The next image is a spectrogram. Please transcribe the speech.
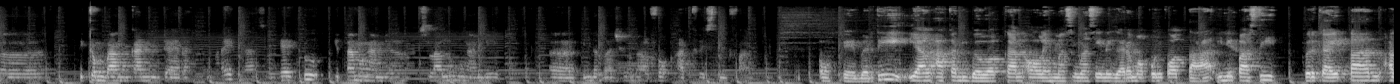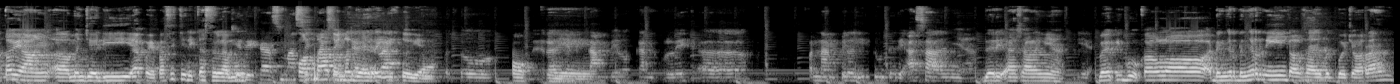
uh, dikembangkan di daerah mereka sehingga itu kita mengambil selalu mengambil uh, International Folk Art Festival. Oke, berarti yang akan dibawakan oleh masing-masing negara maupun kota ini pasti berkaitan atau yang uh, menjadi apa ya? Pasti ciri khas dalam ciri khas masing -masing kota atau negara daerah, itu ya. Betul. Oke. Okay. yang ditampilkan oleh uh, penampil itu dari asalnya. Dari asalnya. Yeah. Baik Ibu, kalau denger-denger nih kalau saya dapat bocoran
